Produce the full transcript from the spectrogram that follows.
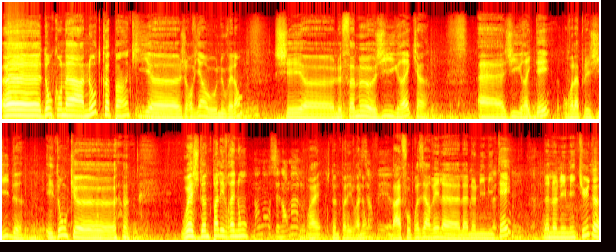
euh, donc on a un autre copain qui, euh, je reviens au Nouvel An, chez le fameux JY, JYD, on va l'appeler Gide. Et donc, ouais, je donne pas les vrais noms. Non, non, c'est normal. Ouais, je donne pas les vrais noms. Bah, il faut préserver la- l'anonymité, l'anonymitude.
